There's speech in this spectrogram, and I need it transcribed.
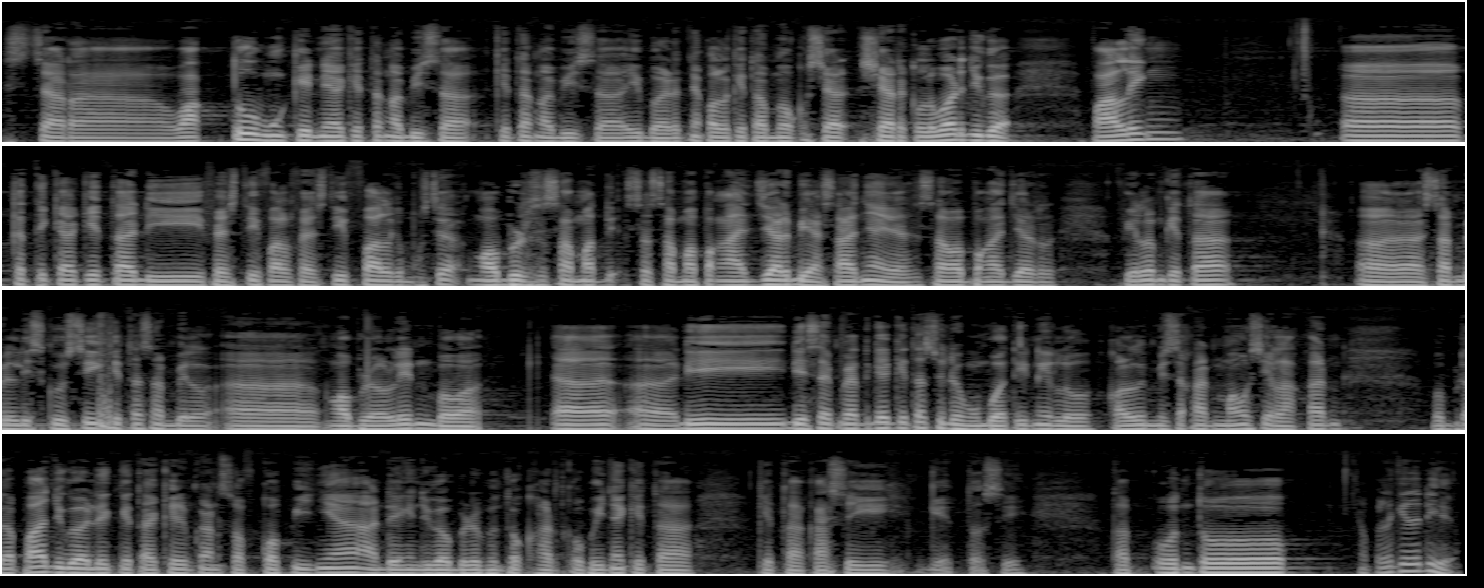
secara waktu mungkin ya kita nggak bisa kita nggak bisa ibaratnya kalau kita mau share, share keluar juga paling eh, ketika kita di festival-festival maksudnya ngobrol sesama sesama pengajar biasanya ya sesama pengajar film kita eh, sambil diskusi kita sambil eh, ngobrolin bahwa eh, eh, di di SMK 3 kita sudah membuat ini loh kalau misalkan mau silahkan beberapa juga ada yang kita kirimkan soft copy-nya ada yang juga berbentuk hard copy-nya kita kita kasih gitu sih tapi untuk apa lagi tadi ya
